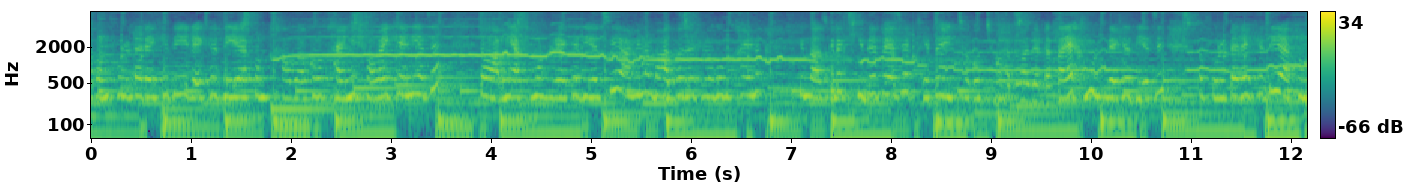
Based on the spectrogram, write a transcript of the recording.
এখন ফুলটা রেখে দিই, রেখে দিয়ে এখন খাব এখনও খাইনি, সবাই খেয়ে নিয়েছে। তো আমি মুঠ রেখে দিয়েছি, আমি না ভাত ভাজা সেরকম খাই না, কিন্তু আজকে একটা খিদে পেয়েছে, খেতে ইচ্ছা করছে ভাত ভাজাটা, তাই এখন রেখে দিয়েছি। তো ফুলটা রেখে দিয়ে এখন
